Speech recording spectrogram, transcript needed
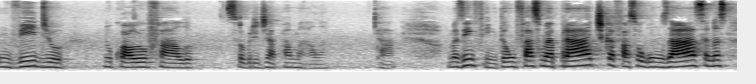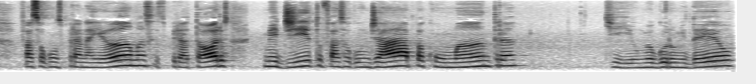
um vídeo no qual eu falo sobre japamala, tá? Mas enfim, então faço minha prática, faço alguns asanas, faço alguns pranayamas respiratórios, medito, faço algum japa com o mantra que o meu guru me deu.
